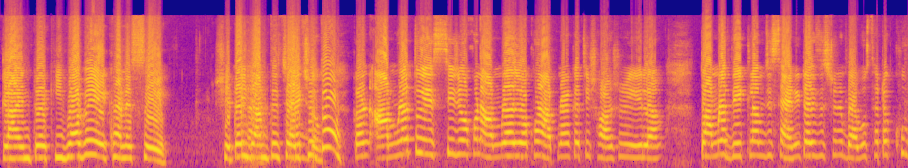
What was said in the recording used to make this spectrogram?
ক্লায়েন্টরা কীভাবে এখানে সেফ সেটাই জানতে চাইছো হ্যাঁ, তো? কারণ আমরা তো এসছি যখন আমরা যখন আপনার কাছে সরাসরি এলাম তো আমরা দেখলাম যে স্যানিটাইজেশনের ব্যবস্থাটা খুব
